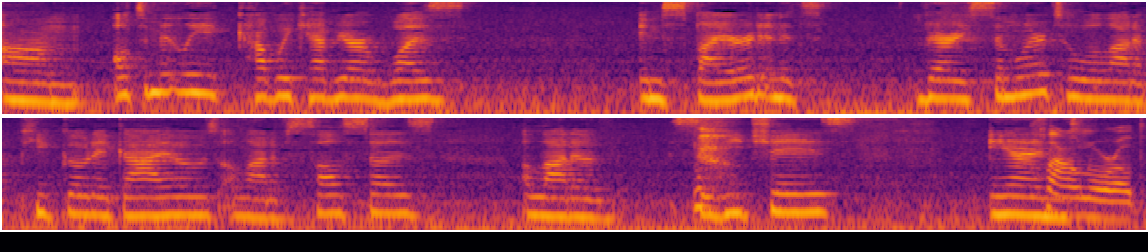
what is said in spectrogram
Um, ultimately, Cowboy Caviar was inspired, and it's very similar to a lot of pico de gallos, a lot of salsas, a lot of ceviches, and Clown world.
